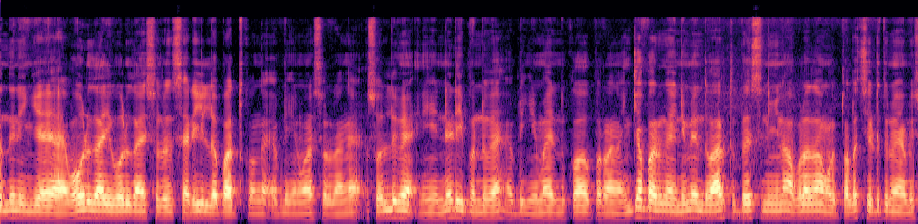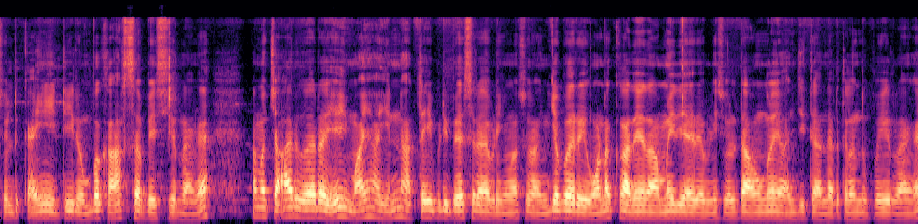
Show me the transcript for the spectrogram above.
வந்து நீங்கள் ஓடுகாலி ஓடுகாய் சொல்கிறது சரியில்லை பார்த்துக்கோங்க அப்படிங்கிற மாதிரி சொல்கிறாங்க சொல்லுவேன் நீ என்னடி பண்ணுவேன் அப்படிங்கிற மாதிரி இருந்து கோவப்படுறாங்க. இங்கே பாருங்கள் இனிமேல் இந்த வார்த்தை பேசுனீங்கன்னா அவ்வளோதான் அவங்களை தொலைச்சி எடுத்துருவேன் அப்படின்னு சொல்லிட்டு கை நீட்டி ரொம்ப காசாக பேசிடுறாங்க. நம்ம சாரு வேறு ஏய் மாயா என்ன அத்தை இப்படி பேசுகிற அப்படிங்கிற மாதிரி சொல்கிறாங்க இங்கே பாரு உனக்கும் அதே தான் அமைதியாரு அப்படின்னு சொல்லிட்டு அவங்களையும் வஞ்சிட்டு அந்த இடத்துல இருந்து போயிடுறாங்க.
